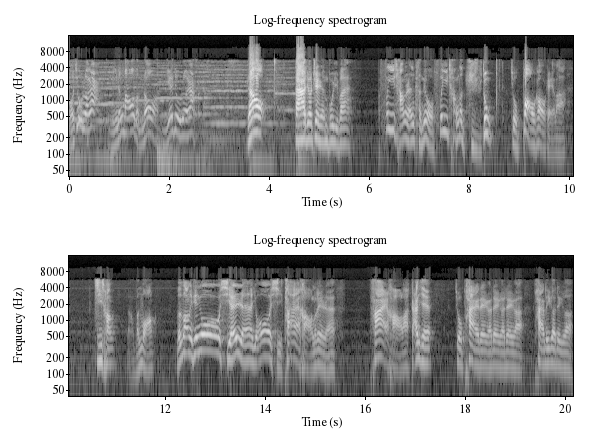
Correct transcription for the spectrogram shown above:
我就这样，你能把我怎么着啊？爷就这样。然后大家觉得这人不一般，非常人肯定有非常的举动，就报告给了姬昌啊文王。文王一听哟，贤人哟喜，太好了，这人太好了，赶紧就派这个这个这个派了一个这个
